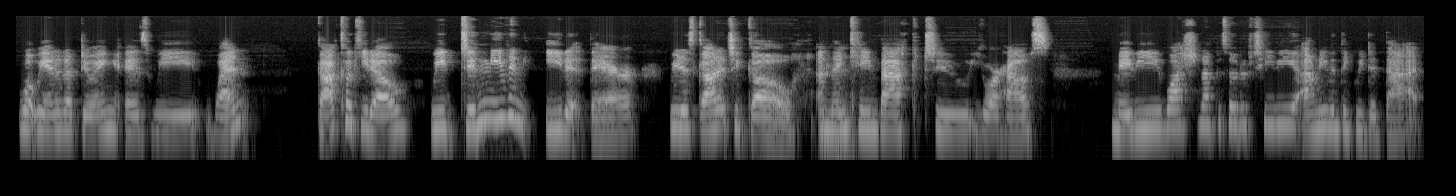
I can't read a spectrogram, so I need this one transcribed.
what we ended up doing is we went, got cookie dough. We didn't even eat it there we just got it to go and mm-hmm. then came back to your house maybe watched an episode of tv i don't even think we did that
